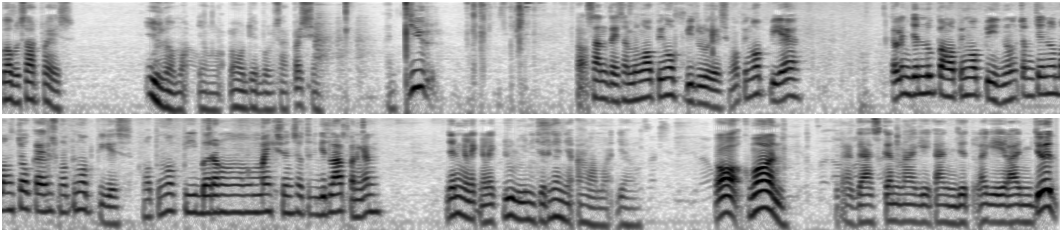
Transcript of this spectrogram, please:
Bubble surprise. Ih lama yang mau dia bubble surprise ya Anjir. Santai sambil ngopi-ngopi dulu guys. Ngopi-ngopi ya. Kalian jangan lupa ngopi-ngopi. Nonton channel Bang Cokai harus ngopi-ngopi guys. Ngopi-ngopi bareng Sun 138 kan. Jangan ngelek-ngelek dulu ini jaringannya. Alamak jangan. Oh, come on. Kita gaskan lagi, lanjut lagi, lanjut.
